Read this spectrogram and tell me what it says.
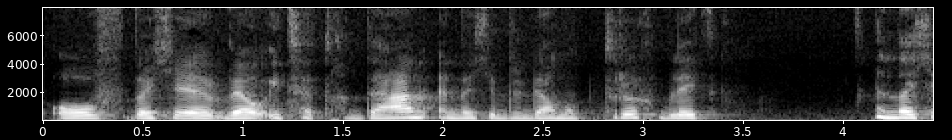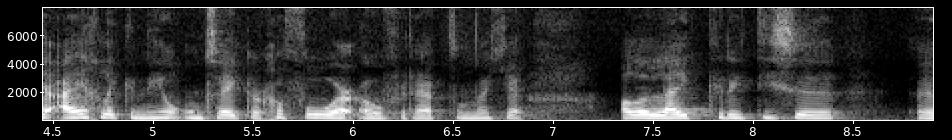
Of dat je wel iets hebt gedaan en dat je er dan op terugblikt en dat je eigenlijk een heel onzeker gevoel erover hebt, omdat je allerlei kritische uh,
